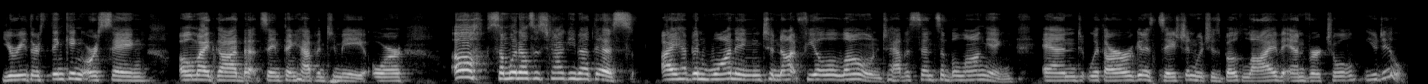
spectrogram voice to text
you're either thinking or saying, oh my God, that same thing happened to me, or oh, someone else is talking about this, I have been wanting to not feel alone, to have a sense of belonging. And with our organization, which is both live and virtual, you do.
